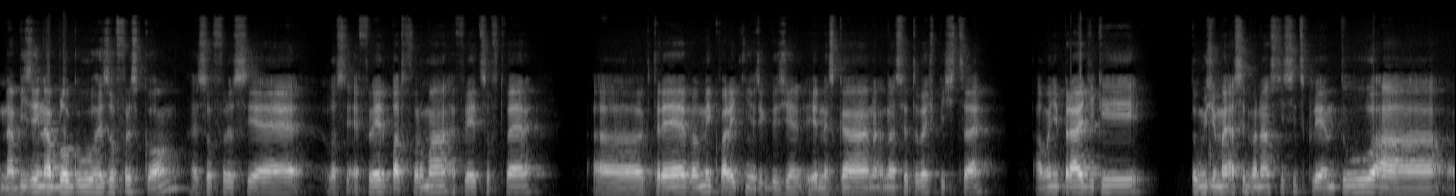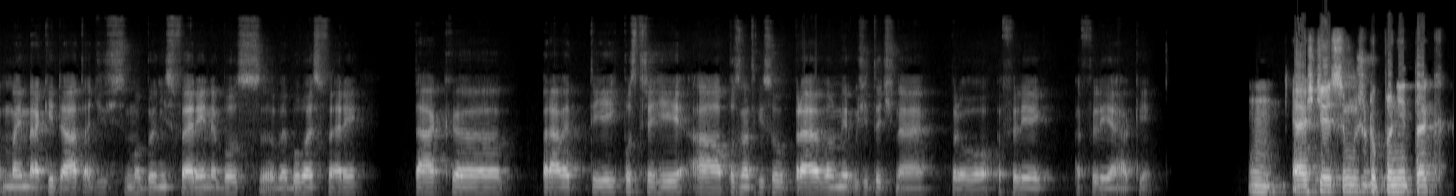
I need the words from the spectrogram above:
nabízejí na blogu Hesoffers.com. Hesoffers je vlastně affiliate platforma, affiliate software, eh, které je velmi kvalitní. Řekl bych, že je dneska na, světové špičce. A oni právě díky tomu, že mají asi 12 000 klientů a mají mraky dat, ať už z mobilní sféry nebo z webové sféry, tak eh, právě ty jejich postřehy a poznatky jsou právě velmi užitečné pro affiliate, afiliáky. Hmm. Já ještě, si můžu doplnit, tak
